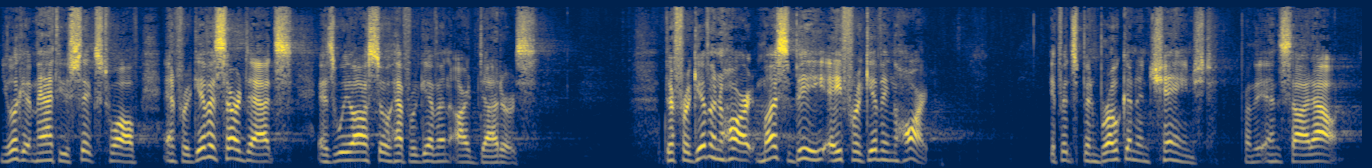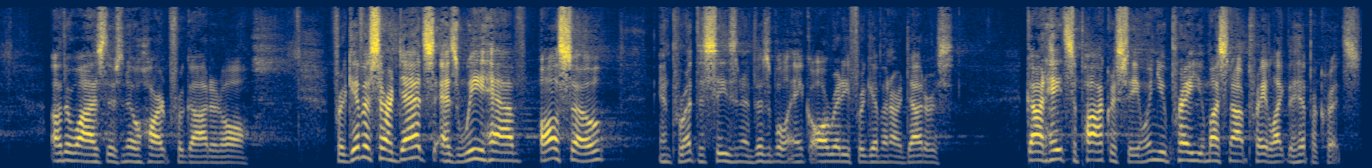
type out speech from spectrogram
You look at Matthew 6 12, and forgive us our debts as we also have forgiven our debtors. The forgiven heart must be a forgiving heart if it's been broken and changed from the inside out. Otherwise, there's no heart for God at all. Forgive us our debts as we have also in parentheses in invisible ink, already forgiven our debtors. God hates hypocrisy. And when you pray, you must not pray like the hypocrites.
